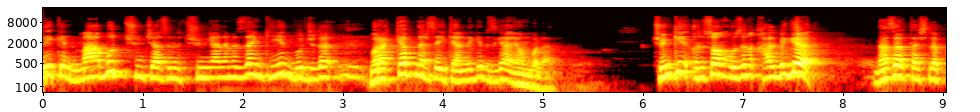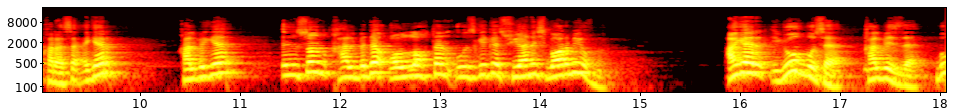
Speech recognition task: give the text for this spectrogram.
lekin ma'bud tushunchasini tushunganimizdan keyin bu juda murakkab narsa ekanligi bizga ayon bo'ladi. Chunki inson o'zini qalbiga nazar tashlab qarasa agar qalbiga inson qalbida ollohdan o'zgaga suyanish bormi yo'qmi? Agar yo'q bo'lsa qalbingizda bu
